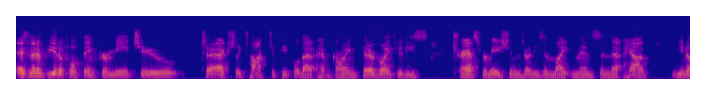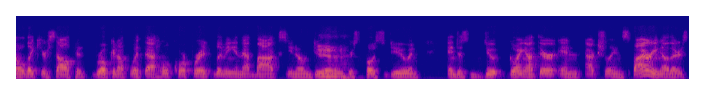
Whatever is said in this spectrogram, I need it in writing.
it's been a beautiful thing for me to to actually talk to people that have going that are going through these transformations or these enlightenments and that have you know like yourself have broken up with that whole corporate living in that box you know doing yeah. what you're supposed to do and and just do going out there and actually inspiring others.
